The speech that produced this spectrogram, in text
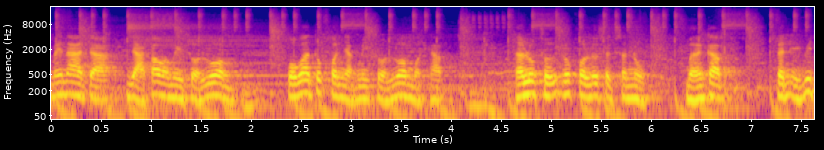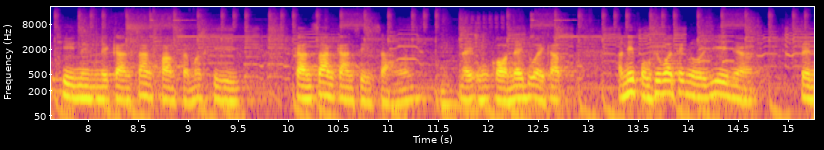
ไม่น่าจะอยากเข้ามามีส่วนร่วมผมว่าทุกคนอยากมีส่วนร่วมหมดครับ แล้วลูกทุกทุกคนรู้สึกสนุก เหมือนกับเป็นอีกวิธีหนึ่งในการสร้างความสามัคคี การสร้างการสื่อสารในองค์กรได้ด้วยครับ อันนี้ผมคิดว่าเทคโนโลยีเนี่ยเป็น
